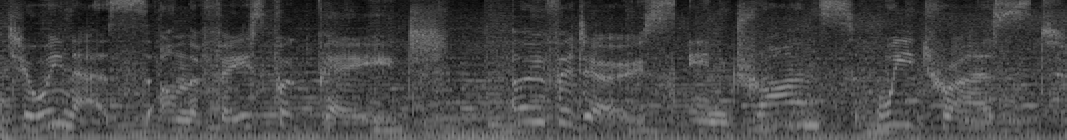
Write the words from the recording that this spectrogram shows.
Join us on the Facebook page. Overdose in Trance We Trust.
